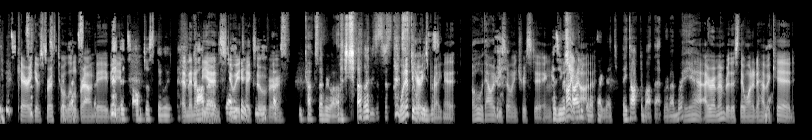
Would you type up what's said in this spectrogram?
Kerry gives birth to a little brown baby. It's all just Stewy. And then at Connor, the end, Stewy yeah, takes he, over. He cucks, he cucks everyone on the show. It's just, what if Kerry's pregnant? Oh, that would be so interesting. Because he was Probably trying not. to get her pregnant. They talked about that. Remember? Uh, yeah, I remember this. They wanted to have yeah. a kid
